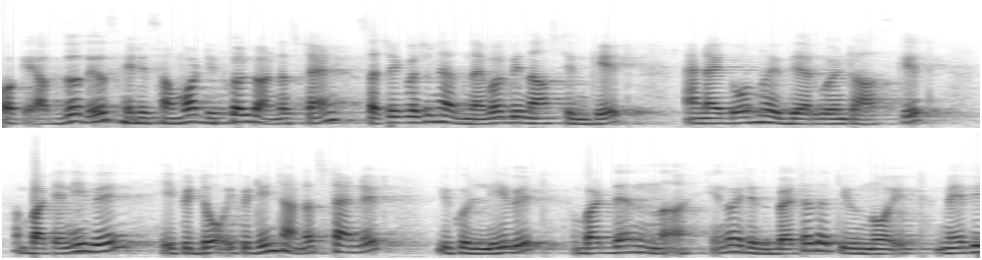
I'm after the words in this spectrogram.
okay observe this. It is somewhat difficult to understand. Such a question has never been asked in gate and I don't know if they are going to ask it. But anyway if you don't if you didn't understand it you could leave it but then uh, you know it is better that you know it. Maybe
